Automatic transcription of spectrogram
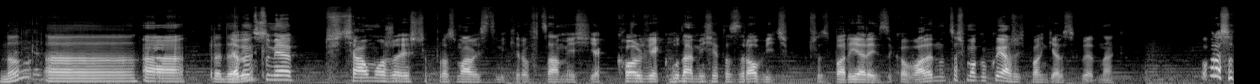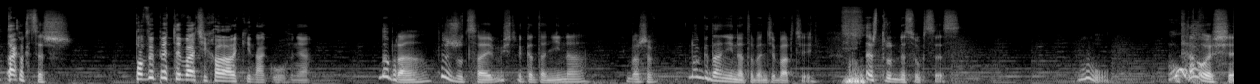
No, a A, ja bym w sumie chciał może jeszcze porozmawiać z tymi kierowcami, jeśli jakkolwiek Mhm. uda mi się to zrobić przez barierę językową, ale no coś mogę kojarzyć po angielsku jednak. Po prostu Tak chcesz. powypytywać ich o głównie. Dobra, też rzucaj. Myślę gadanina. Chyba, że no gdanina to będzie bardziej. Też trudny sukces. Uuu, udało się.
